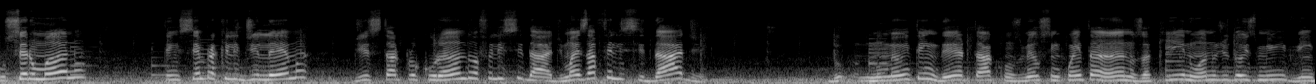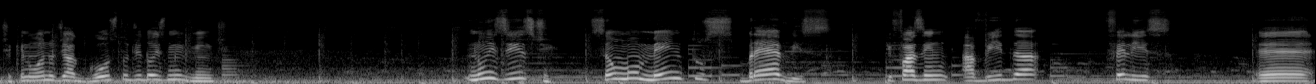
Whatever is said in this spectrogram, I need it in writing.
o ser humano tem sempre aquele dilema de estar procurando a felicidade, mas a felicidade, do, no meu entender, tá, com os meus 50 anos aqui no ano de 2020, aqui no ano de agosto de 2020, não existe. São momentos breves que fazem a vida feliz. É,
